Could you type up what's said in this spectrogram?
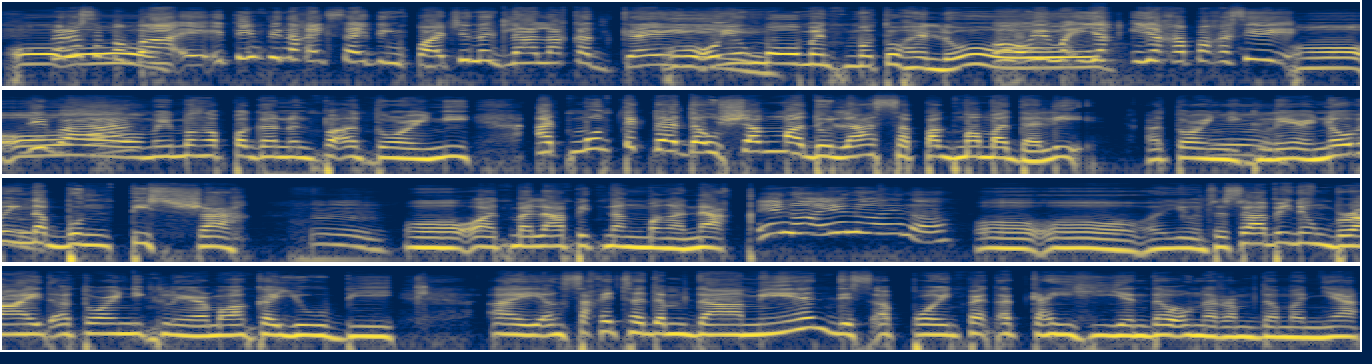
Oo. Pero sa babae, ito yung pinaka-exciting part, yung naglalakad ka eh. Oo, yung moment mo to, hello. Oo, yung maiyak-iyak ka pa kasi, Oo, di ba? may mga paganon pa, attorney. At muntik na daw siyang madula sa pagmamadali, attorney Claire, knowing na buntis siya. Hmm. Oo, at malapit ng mga anak. Ayun o, ayun o, ayun o. Oo, ayun. So sabi ng bride, Attorney Claire, mga kayubi, ay ang sakit sa damdamin, disappointment at kahihiyan daw ang naramdaman niya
